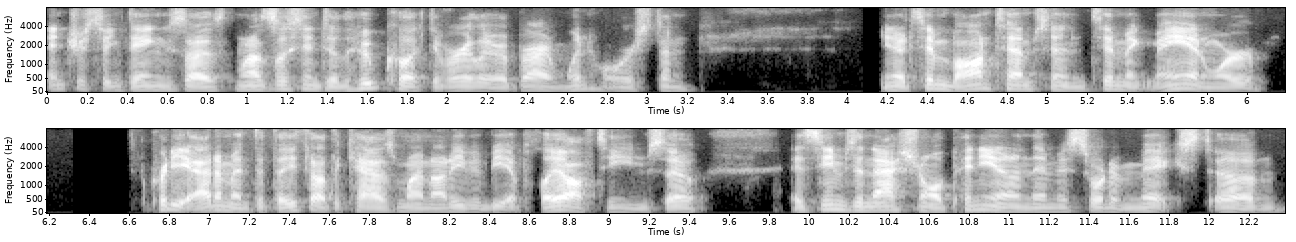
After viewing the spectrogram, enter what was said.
interesting things I was, when I was listening to the Hoop Collective earlier with Brian Windhorst and you know Tim Bontemps and Tim McMahon were pretty adamant that they thought the Cavs might not even be a playoff team. So it seems the national opinion on them is sort of mixed. Um,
